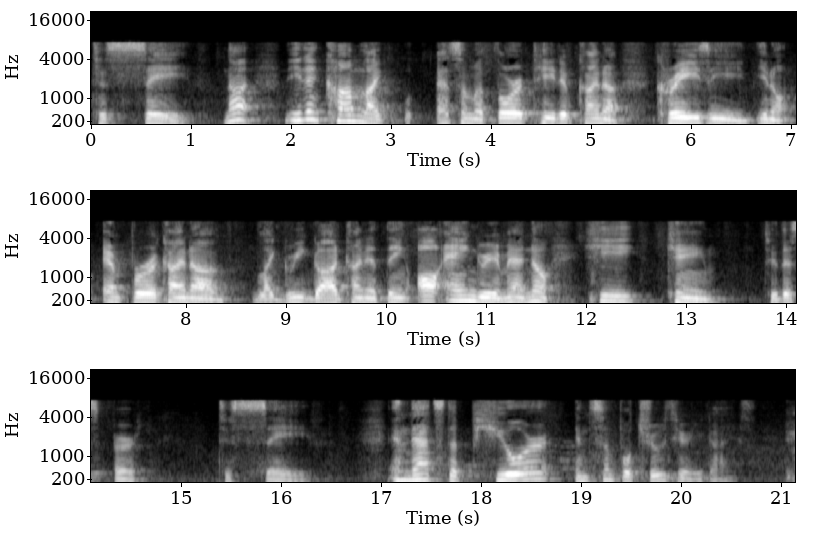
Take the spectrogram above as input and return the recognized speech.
to save. Not he didn't come like as some authoritative kind of crazy, you know, emperor kind of like Greek god kind of thing, all angry and man. No, he came to this earth to save. And that's the pure and simple truth here, you guys.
